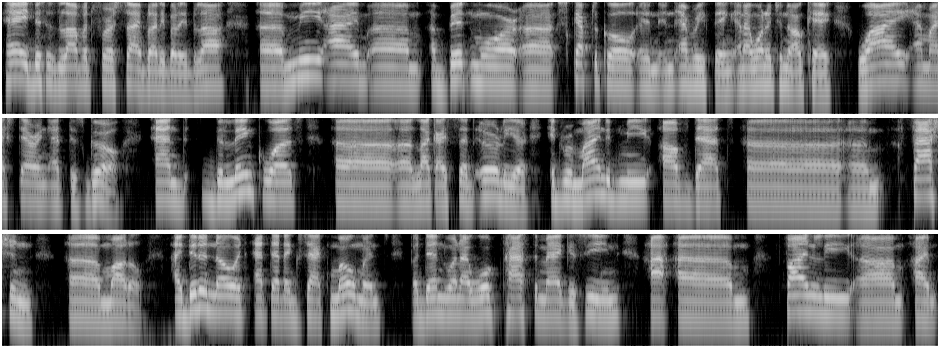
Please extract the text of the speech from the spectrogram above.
"Hey, this is love at first sight." Blah blah blah blah. Uh, me, I'm um, a bit more uh, skeptical in in everything, and I wanted to know, okay, why am I staring at this girl? And the link was, uh, uh, like I said earlier, it reminded me of that uh, um, fashion uh, model. I didn't know it at that exact moment, but then when I walked past the magazine, I um, finally um, I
